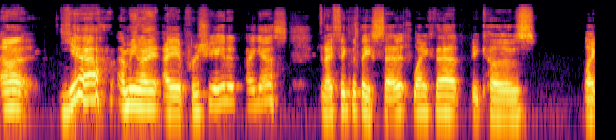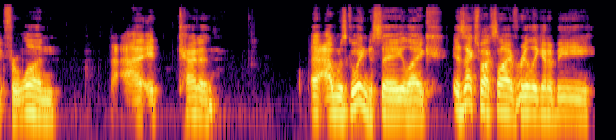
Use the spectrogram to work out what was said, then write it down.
Uh, yeah. I mean, I I appreciate it, I guess, and I think that they said it like that because, like, for one, I it kind of. I was going to say, like, is Xbox Live really going to be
